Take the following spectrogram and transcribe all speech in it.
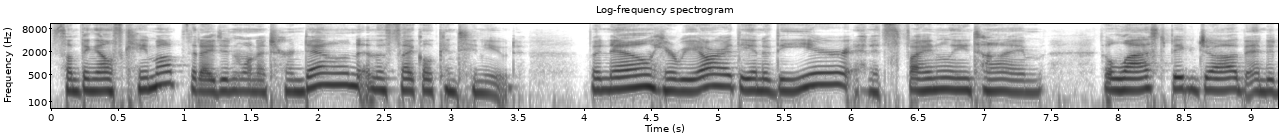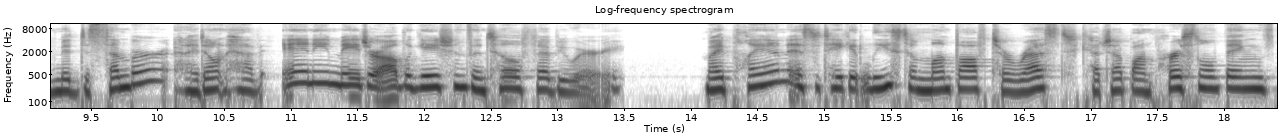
something else came up that I didn't want to turn down, and the cycle continued. But now, here we are at the end of the year, and it's finally time. The last big job ended mid December, and I don't have any major obligations until February. My plan is to take at least a month off to rest, catch up on personal things,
